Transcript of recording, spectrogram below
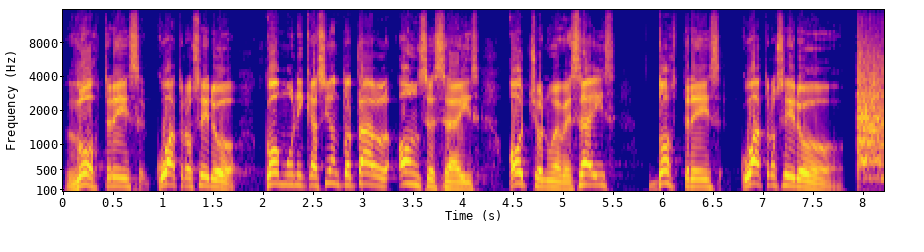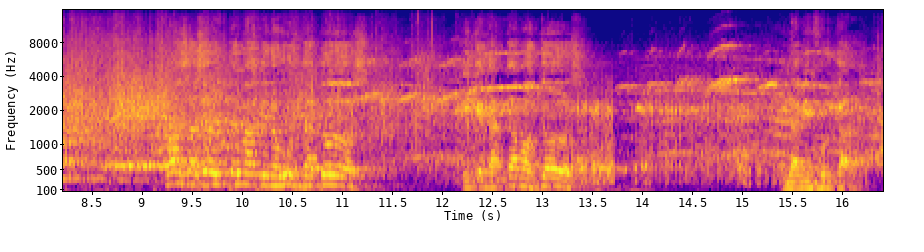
2340. Comunicación total 116 896 2340. Vamos a hacer un tema que nos gusta a todos y que cantamos todos. La bifurcada.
